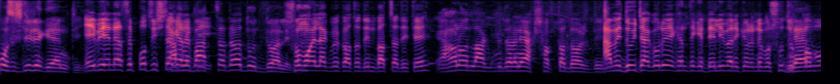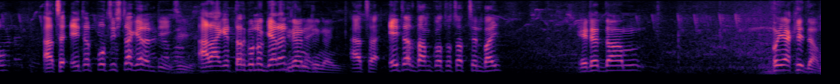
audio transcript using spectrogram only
পঁচিশ লিটার গ্যারান্টি এই বিয়ে আছে পঁচিশ টাকা বাচ্চা দেওয়া দুধ দোয়ালি সময় লাগবে কতদিন বাচ্চা দিতে? এখনও লাগবে ধরেন এক সপ্তাহ দশ দিন। আমি দুইটা গরু এখান থেকে ডেলিভারি করে নেব সুযোগ পাবো। আচ্ছা এটার পঁচিশটা গ্যারান্টি আর আগেরটার কোনো গ্যারান্টি নাই? নাই। আচ্ছা এটার দাম কত চাচ্ছেন ভাই? এটার দাম ওই একই দাম।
